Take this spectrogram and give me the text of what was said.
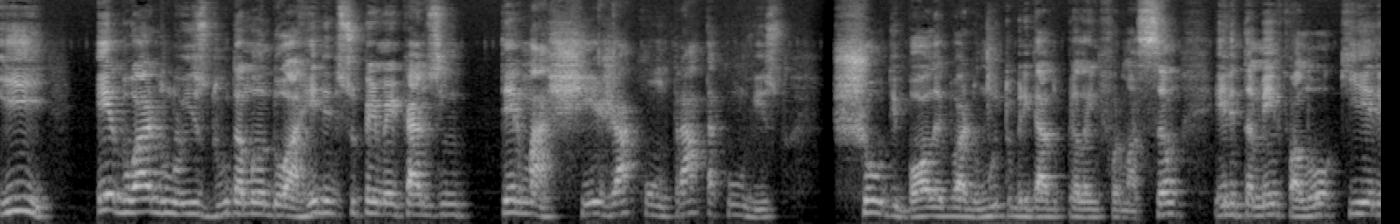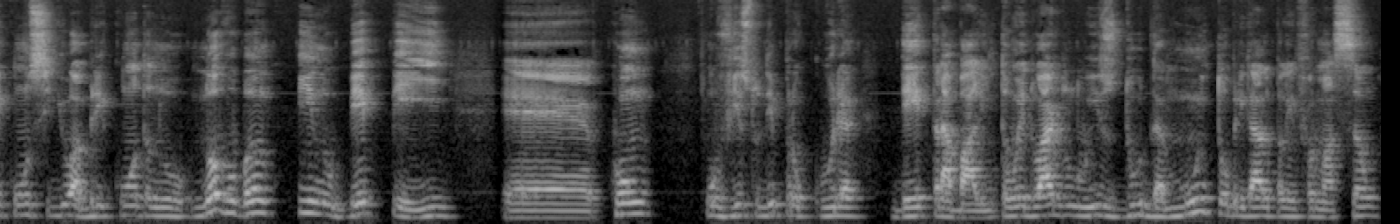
E Eduardo Luiz Duda mandou a rede de supermercados Intermarché já contrata com visto. Show de bola, Eduardo. Muito obrigado pela informação. Ele também falou que ele conseguiu abrir conta no Novo Banco e no BPI é, com o visto de procura de trabalho. Então, Eduardo Luiz Duda, muito obrigado pela informação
